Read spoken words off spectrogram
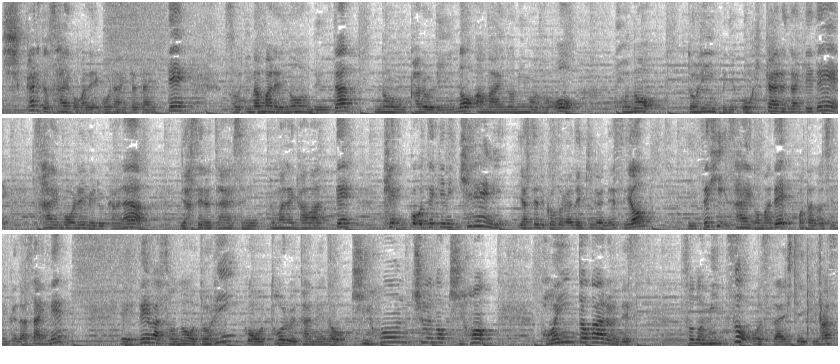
しっかりと最後までご覧いただいてそう今まで飲んでいたノンカロリーの甘い飲み物をこのドリンクに置き換えるだけで細胞レベルから痩せる体質に生まれ変わって健康的に綺麗に痩せることができるんですよ。ぜひ最後までお楽しみくださいね。えではそのドリンクを取るための基本中の基本ポイントがあるんです。その3つをお伝えしていきます。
